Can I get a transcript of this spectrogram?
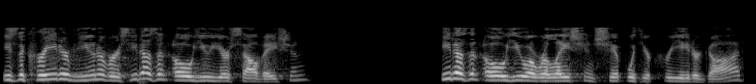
He's the creator of the universe. He doesn't owe you your salvation. He doesn't owe you a relationship with your creator God.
